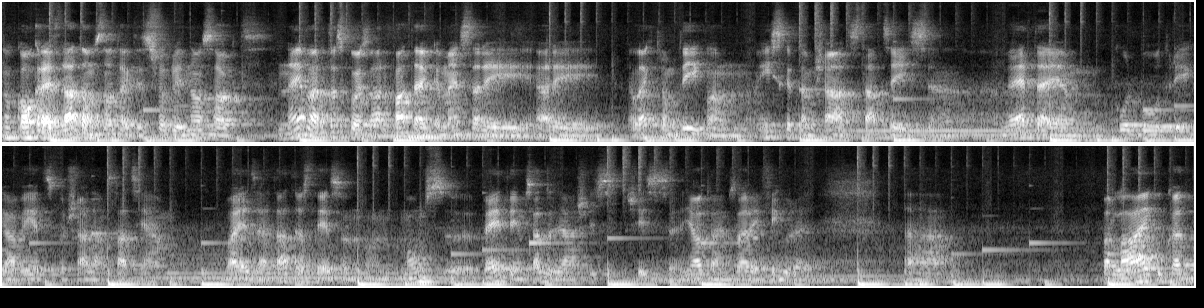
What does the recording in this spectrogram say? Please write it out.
Nu, konkrēts datums noteikti es šobrīd nosaukt nevaru. Tas, ko es varu pateikt, ka mēs arī, arī elektrotīklam izskatām šādas stācijas, vērtējam, kur būtu Rīgā vietas, kur šādām stācijām vajadzētu atrasties. Un, un mums pētījuma sadaļā šis, šis jautājums arī figurē par laiku, kad,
